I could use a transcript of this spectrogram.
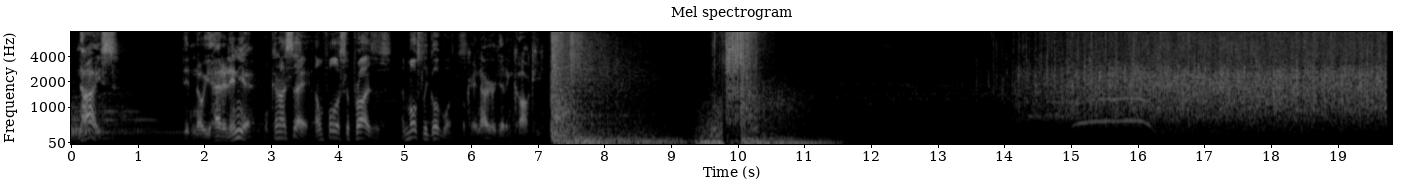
Nice. Didn't know you had it in you. What can I say? I'm full of surprises, and mostly good ones. Okay, now you're getting cocky.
